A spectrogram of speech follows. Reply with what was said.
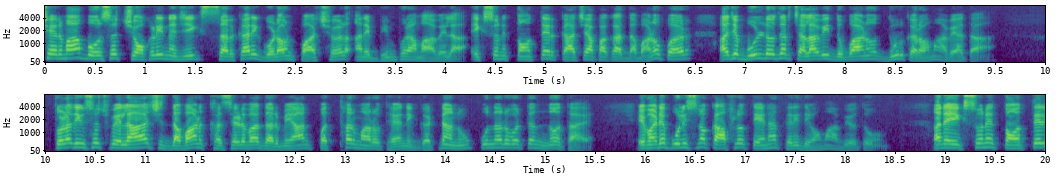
શહેરમાં બોરસદ ચોકડી નજીક સરકારી ગોડાઉન પાછળ અને ભીમપુરામાં આવેલા એકસો ને તોતેર કાચા પાકા દબાણો પર આજે બુલડોઝર ચલાવી દબાણો દૂર કરવામાં આવ્યા હતા. થોડા દિવસો જ પહેલા જ દબાણ ખસેડવા દરમિયાન પથ્થરમારો થયાની ઘટનાનું પુનર્વર્તન ન થાય. એ માટે પોલીસનો કાફલો તૈનાત કરી દેવામાં આવ્યો હતો. અને એકસો ને તોતેર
